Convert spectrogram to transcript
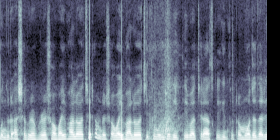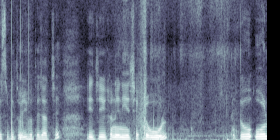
বন্ধুরা, আশা করি আপনারা সবাই ভালো আছেন, আমরা সবাই ভালো আছি। তো বন্ধুরা, দেখতেই পাচ্ছেন আজকে কিন্তু একটা মজাদার রেসিপি তৈরি হতে যাচ্ছে। এই যে এখানে নিয়েছি একটা ওল। তো ওল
